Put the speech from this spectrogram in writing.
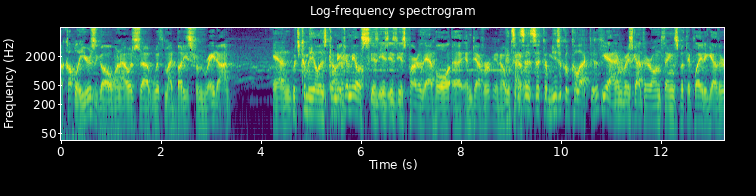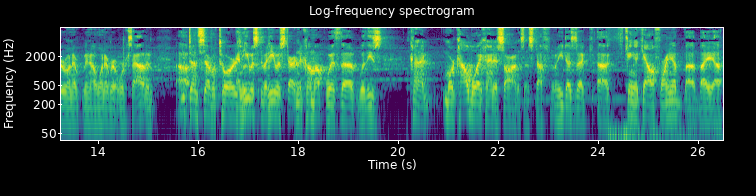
a couple of years ago when I was uh, with my buddies from Radon, and Which Camille is Camille, part of. Camille is, is, is, is part of that whole uh, endeavor. You know, It's, it's, a- it's like a musical collective. yeah, and everybody's got their own things, but they play together whenever you know whenever it works out. And You've done several tours. and he was but he was starting to come up with uh, with these kind of more cowboy kind of songs and stuff when he does uh, uh, king of california uh, by uh,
